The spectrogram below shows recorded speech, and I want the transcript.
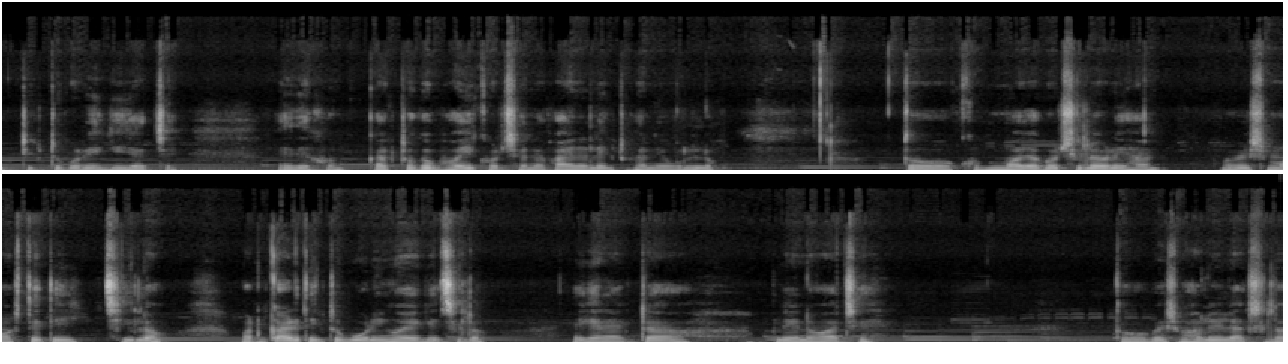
একটু একটু করে এগিয়ে যাচ্ছে। এই দেখুন কাকটাকে ভয়ই করছে না ফাইনালি একটুখানি উঠল। তো খুব মজা করছিল রেহান, বেশ মস্তিতেই ছিল বাট গাড়িতে একটু বোরিং হয়ে গেছিল। এখানে একটা প্লেনও আছে। তো বেশ ভালোই লাগছিল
